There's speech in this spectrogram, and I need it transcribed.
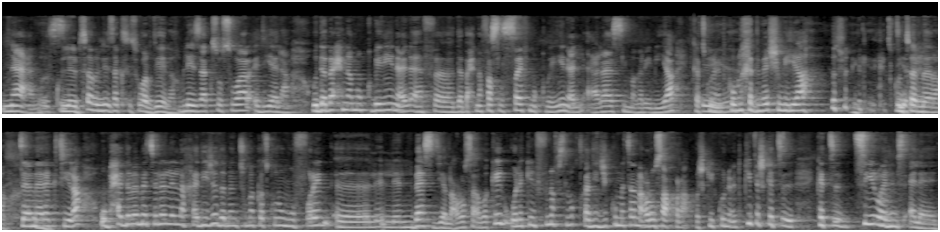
نعم. كل لبسه ب les accessoires ديالها. ب les accessoires ديالها. ودابا حنا مقبلين على دابا حنا فصل الصيف مقبلين على الاعراس المغربية. كتكون إيه. عندكم الخدمة شوية. كتكون تمارة. تمارة كثيره وبحال دابا مثلا لاله خديجة دابا نتوما كتكونوا موفرين اللباس ديال العروسة هو كاين. ولكن في نفس الوقت غادي تجيكم مثلا عروسة أخرى. واش كيكون عندكم كيفاش كتسيروا هذه المسألة هذه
